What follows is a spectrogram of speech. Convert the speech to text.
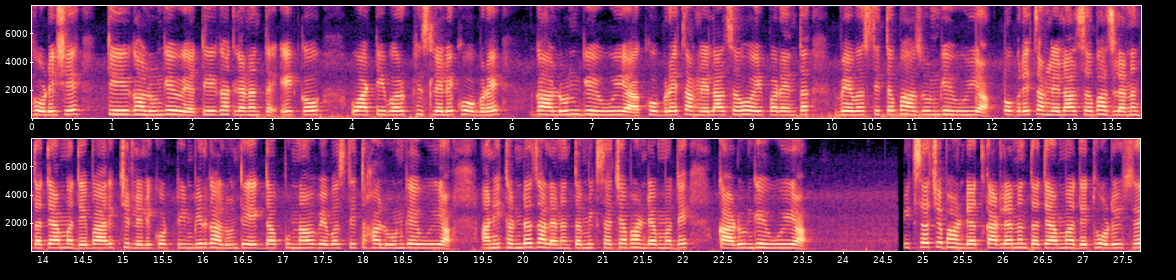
थोडेसे तीळ घालून घेऊया. तीळ घातल्यानंतर एक वाटीभर खिसलेले खोबरे घालून घेऊया. खोबरे चांगले लालसर होईपर्यंत व्यवस्थित भाजून घेऊया. खोबरे चांगले लालसर भाजल्यानंतर त्यामध्ये बारीक चिरलेली कोथिंबीर घालून ते एकदा पुन्हा व्यवस्थित हलवून घेऊया आणि थंड झाल्यानंतर मिक्सरच्या भांड्यामध्ये काढून घेऊया. मिक्सरच्या भांड्यात काढल्यानंतर त्यामध्ये थोडेसे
